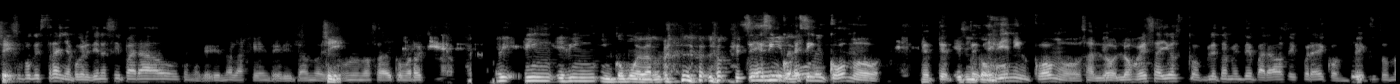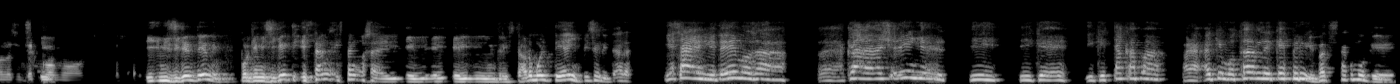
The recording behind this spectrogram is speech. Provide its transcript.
Es un poco extraña porque lo tiene así parado, como que viendo a la gente gritando y uno no sabe cómo reaccionar. Es bien, incómodo verlo. sí, es, incómodo. Es, incómodo. es bien incómodo. O sea, los ves a ellos completamente parados ahí fuera de contexto, no los sientes cómodos. Y ni siquiera entienden, porque ni siquiera están, están o sea, el, el, el, entrevistador voltea y empieza a gritar, ya saben que tenemos a, acá a Asher Angel y, y, que, y que está acá para, hay que mostrarle que es Perú. Y el pata está como que,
